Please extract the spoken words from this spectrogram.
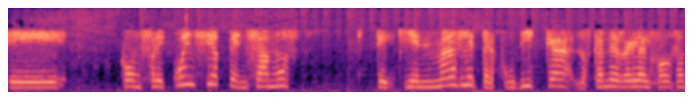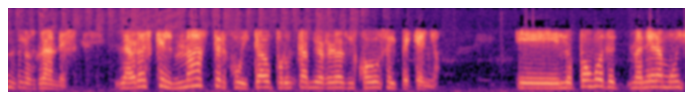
eh, con frecuencia pensamos que quien más le perjudica los cambios de reglas del juego son de los grandes. La verdad es que el más perjudicado por un cambio de reglas del juego es el pequeño. Eh, lo pongo de manera muy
